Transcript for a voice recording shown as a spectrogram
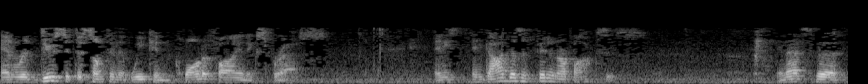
and reduce it to something that we can quantify and express. And, and God doesn't fit in our boxes. And that's the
